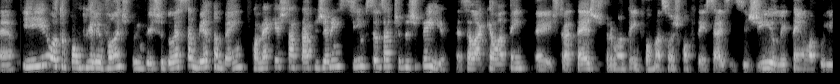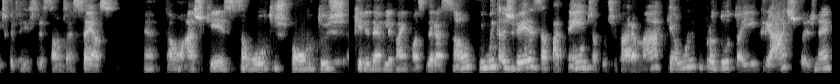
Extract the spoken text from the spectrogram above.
Né? E outro ponto relevante para o investidor é saber também como é que a startup gerencia os seus ativos de PI. É, sei lá, que ela tem é, estratégias para manter informações confidenciais em sigilo e tem uma política de restrição de acesso. Né? Então, acho que esses são outros pontos que ele deve levar em consideração. E muitas vezes a patente, a cultivar a marca, é o único produto aí, entre aspas, né,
